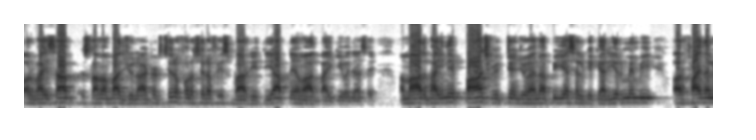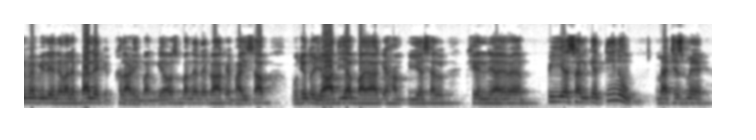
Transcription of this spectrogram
और भाई साहब, इस्लामाबाद, यूनाइटेड सिर्फ़ और सिर्फ़ इस बार जीती है अपने अमाद भाई की वजह से। अमाद भाई ने पाँच विकेटें जो है ना पीएसएल के कैरियर में भी और फाइनल में भी लेने वाले पहले खिलाड़ी बन गया उस बंदे ने कहा कि भाई साहब, मुझे तो याद ही अब आया कि हम पीएसएल खेलने आए हुए हैं। पीएसएल के तीनों मैचेस में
